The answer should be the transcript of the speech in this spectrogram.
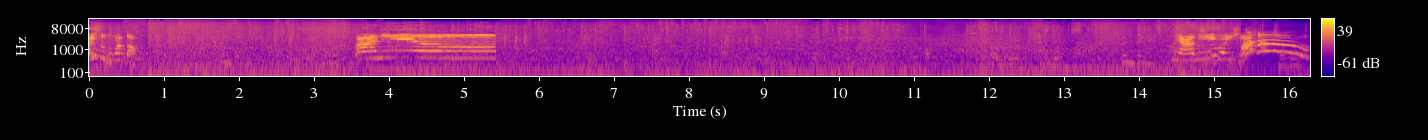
나이스 녹았다 아니요 야미! 와우!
